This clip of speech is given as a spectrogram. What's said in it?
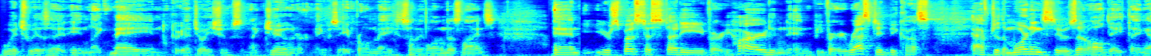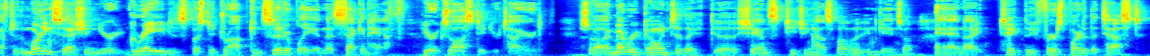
which was uh, in like May, and graduation was in like June, or maybe it was April and May, something along those lines. And you're supposed to study very hard and, and be very rested because after the morning, it was an all day thing. After the morning session, your grade is supposed to drop considerably in the second half. You're exhausted, you're tired. So I remember going to the uh, Shands Teaching Hospital in Gainesville and I take the first part of the test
